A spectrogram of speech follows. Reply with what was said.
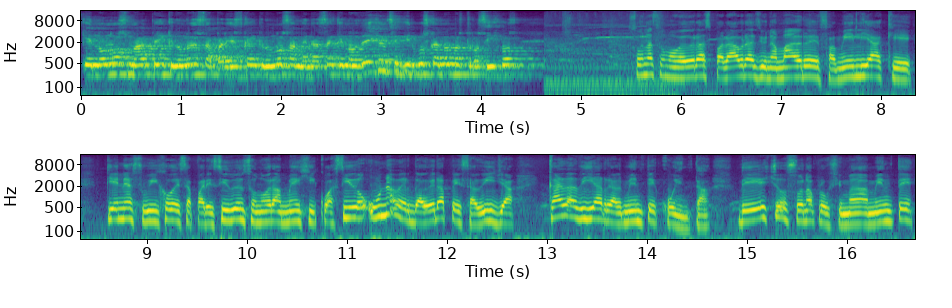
Que no nos maten, que no nos desaparezcan, que no nos amenacen, que nos dejen seguir buscando a nuestros hijos. Son las conmovedoras palabras de una madre de familia que tiene a su hijo desaparecido en Sonora, México. Ha sido una verdadera pesadilla. Cada día realmente cuenta. De hecho, son aproximadamente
